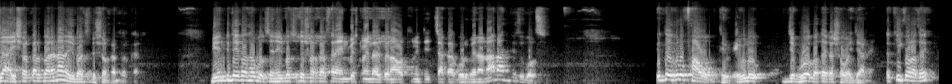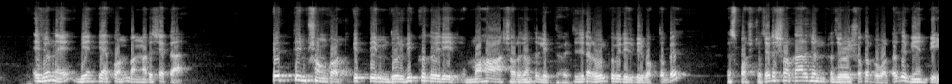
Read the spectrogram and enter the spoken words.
যা এই সরকার পারে না, নির্বাচিত সরকার দরকার। বিএনপি কথা বলছে, নির্বাচিত সরকার ছাড়া ইনভেস্টমেন্ট আসবে না অর্থনীতির চাকা করবে না নানান কিছু বলছে। কিন্তু এগুলো ফাও এগুলো যে ভুয়ো কথা, এটা সবাই জানে। তো কি করা যায়? এই জন্য বিএনপি এখন বাংলাদেশে একটা কৃত্রিম সংকট, কৃত্রিম দুর্ভিক্ষ তৈরির মহা ষড়যন্ত্রে লিপ্ত হয়েছে, যেটা রুল কবির রিজভির বক্তব্যে স্পষ্ট যেটা সরকারের জন্য জরুরি সতর্কবার্তা যে বিএনপি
